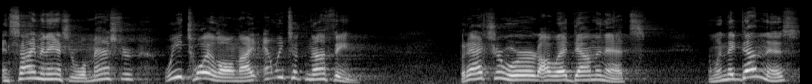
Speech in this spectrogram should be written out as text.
And Simon answered, Well, Master, we toiled all night and we took nothing. But at your word, I'll let down the nets. And when they'd done this,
